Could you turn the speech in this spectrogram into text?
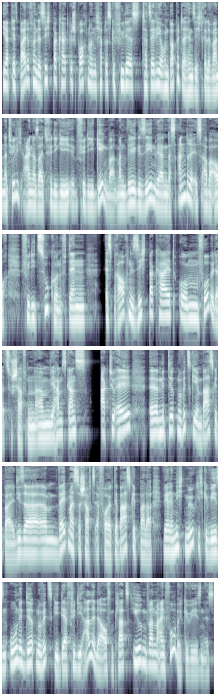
Ihr habt jetzt beide von der Sichtbarkeit gesprochen und ich habe das Gefühl, der ist tatsächlich auch in doppelter Hinsicht relevant. Natürlich einerseits für die, für die Gegenwart, man will gesehen werden. Das andere ist aber auch für die Zukunft, denn es braucht eine Sichtbarkeit, um Vorbilder zu schaffen. Ähm, wir haben es ganz aktuell äh, mit Dirk Nowitzki im Basketball. Dieser ähm, Weltmeisterschaftserfolg, der Basketballer, wäre nicht möglich gewesen ohne Dirk Nowitzki, der für die alle da auf dem Platz irgendwann mal ein Vorbild gewesen ist.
